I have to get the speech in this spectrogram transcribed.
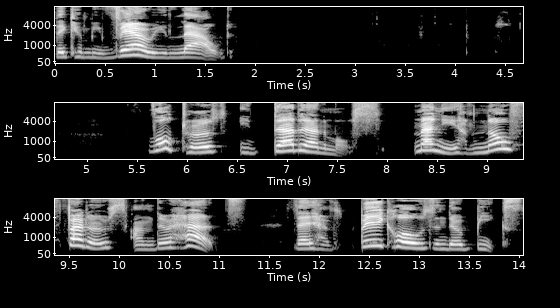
They can be very loud. Vultures eat dead animals. Many have no feathers on their heads. They have big holes in their beaks.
